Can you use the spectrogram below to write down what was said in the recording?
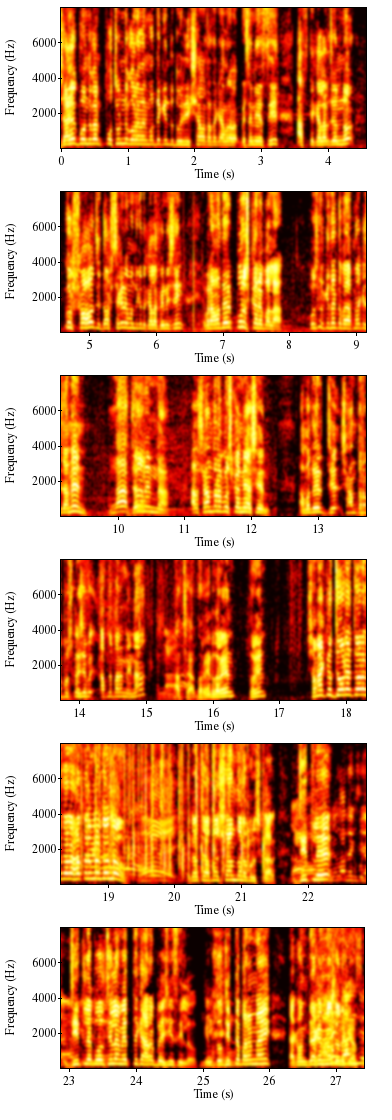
যাই হোক বন্ধুগণ প্রচণ্ড গরমের মধ্যে কিন্তু দুই রিক্সাওয়ালা তাদেরকে আমরা বেছে নিয়েছি আজকে খেলার জন্য। খুব সহজ দশ সেকেন্ডের মধ্যে কিন্তু খেলা ফিনিশিং এবার আমাদের পুরস্কারে পালা। পুরস্কার কি থাকতে পারে আপনারা কি জানেন? না জানেন না। আর সান্ত্বনা পুরস্কার নিয়ে আসেন। আমাদের যে সান্ত্বনা পুরস্কার হিসেবে আপনি পারেন না। আচ্ছা ধরেন এটা ধরেন ধরেন। সবাই একটা জোরে জোরে জোরে হাত তালি জন্য। এটা হচ্ছে আপনার সান্ত্বনা পুরস্কার। জিতলে জিতলে বলছিলাম এর থেকে আরও বেশি ছিল কিন্তু জিততে পারেন নাই। এখন দেখেন ওনার জন্য কি আছে।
